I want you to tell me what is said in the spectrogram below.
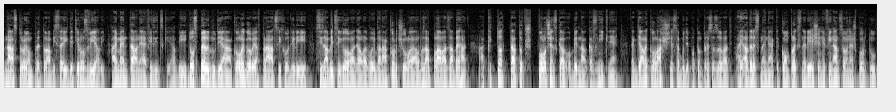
nástrojom preto, aby sa ich deti rozvíjali. Aj mentálne, aj fyzicky. Aby dospelí ľudia, kolegovia v práci chodili si zabicyklovať, alebo iba na korčule, alebo zaplávať, zabehať. A keď to, táto spoločenská objednávka vznikne, tak ďaleko ľahšie sa bude potom presadzovať aj adresné nejaké komplexné riešenie financovania športu,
